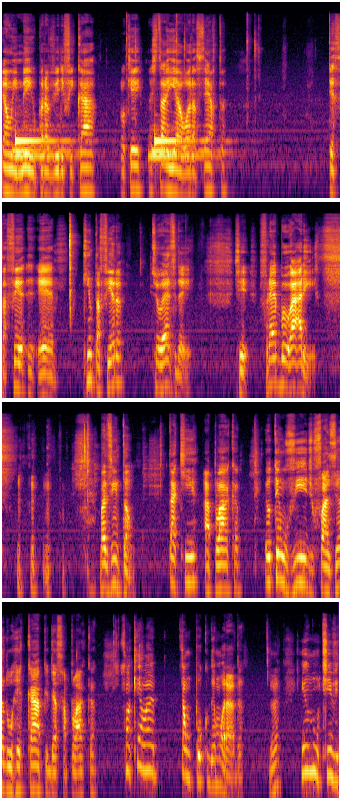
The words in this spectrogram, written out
É um e-mail para verificar, ok? Está aí a hora certa. Terça-feira, é, quinta-feira Tuesday, de February. Mas então, tá aqui a placa. Eu tenho um vídeo fazendo o recap dessa placa, só que ela tá um pouco demorada, né? Eu não tive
